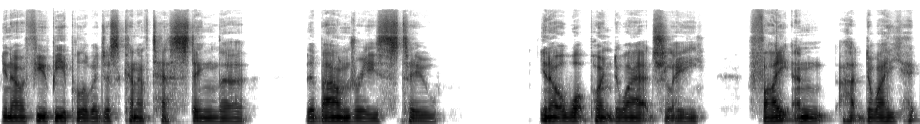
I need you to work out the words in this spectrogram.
you know a few people who were just kind of testing the the boundaries to you know at what point do I actually fight and do I hit,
